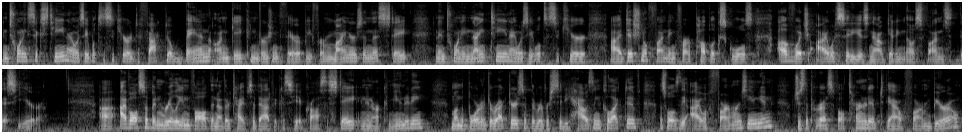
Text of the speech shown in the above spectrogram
In 2016, I was able to secure a de facto ban on gay conversion therapy for minors in this state. And in 2019, I was able to secure uh, additional funding for our public schools, of which Iowa City is now getting those funds this year. Uh, I've also been really involved in other types of advocacy across the state and in our community. I'm on the board of directors of the River City Housing Collective, as well as the Iowa Farmers Union, which is the progressive alternative to the Iowa Farm Bureau.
